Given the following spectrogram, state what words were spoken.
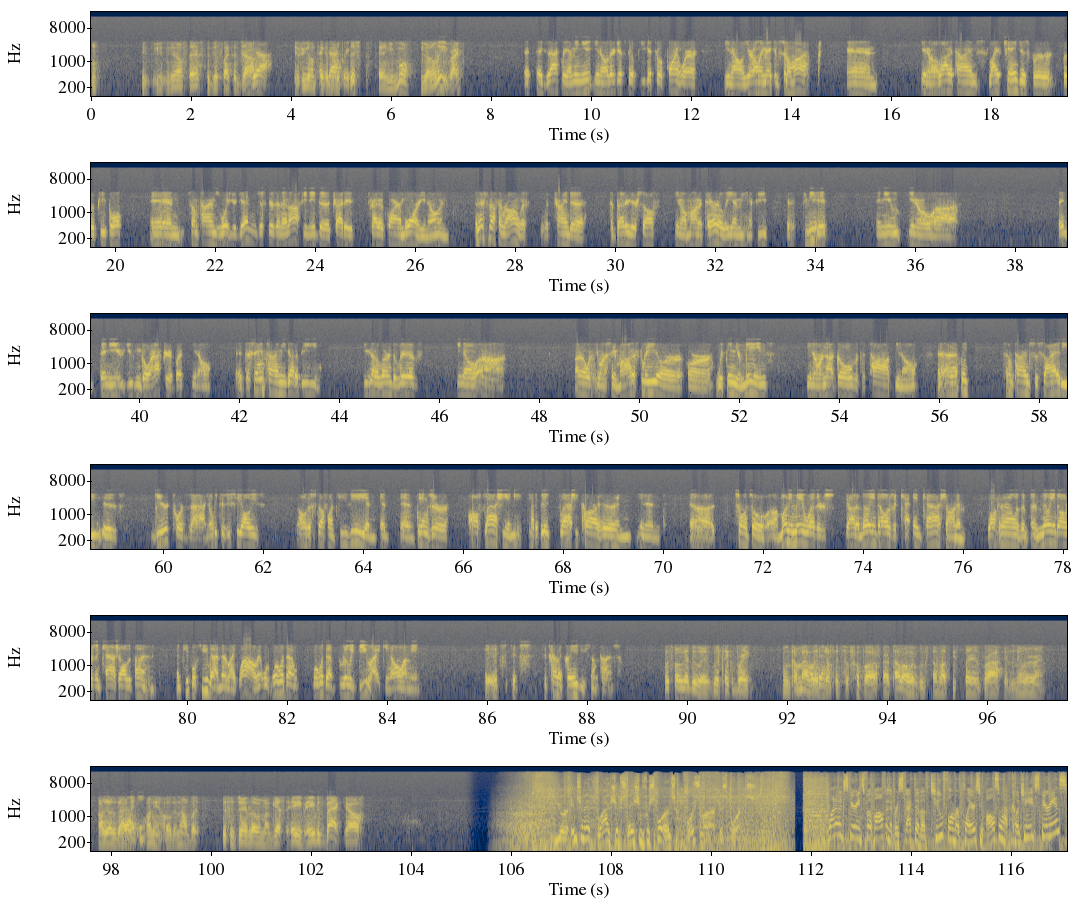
you, you, you know what I'm saying? It's just like a job. Yeah. If you're going to take Exactly. another position paying you more, you're going to leave, right? Exactly. I mean, you you know, there gets to a, you get to a point where, you know, you're only making so much, and you know, a lot of times life changes for for people, and sometimes what you're getting just isn't enough. You need to try to try to acquire more. You know, and and there's nothing wrong with with trying to to better yourself. You know, monetarily. I mean, if you if you need it, and you you know. uh then then you you can go after it. But you know, at the same time, you got to be you got to learn to live. You know, uh, I don't know what you want to say, modestly or or within your means. You know, and not go over the top. You know, and, and I think sometimes society is geared towards that. You know, because you see all these all this stuff on TV and and and things are all flashy and you got a big flashy car here and and uh so and so uh, Money Mayweather's got a million dollars ca- in cash on him walking around with a, a million dollars in cash all the time and people see that and they're like wow man, what, what would that what would that really be like you know I mean it's it's it's kind of crazy sometimes That's what we got to do. eh? We'll take a break. When we come back, Okay. we'll jump into football and start talking about what we was talking about these players, Brock and Miller and all the other guys All right, with money and holding on. But this is James Loving my guest, Abe. Abe is back, y'all. Your internet flagship station for sports, Voice America Sports. Want to experience football from the perspective of two former players who also have coaching experience?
